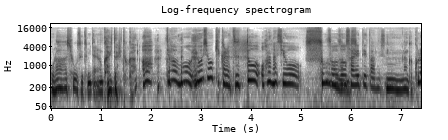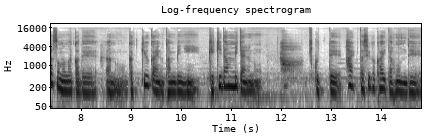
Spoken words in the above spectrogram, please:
ホラー小説みたいなの書いたりとか。あじゃあもう幼少期からずっとお話を想像されてたんですね、うん、なんかクラスの中であの学級会のたんびに劇団みたいなのをは作って、はい。私が書いた本で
